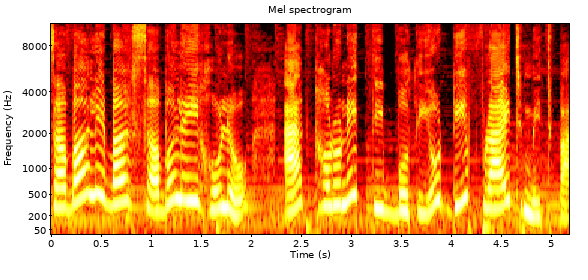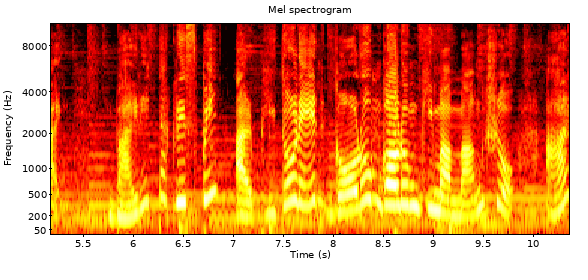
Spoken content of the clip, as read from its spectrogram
সাবালে বা সাবলেই হলো এক ধরনের তিব্বতীয় ডিপ ফ্রাইড মিট পাই বাইরেরটা ক্রিস্পি আর ভিতরের গরম গরম কিমা মাংস আর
